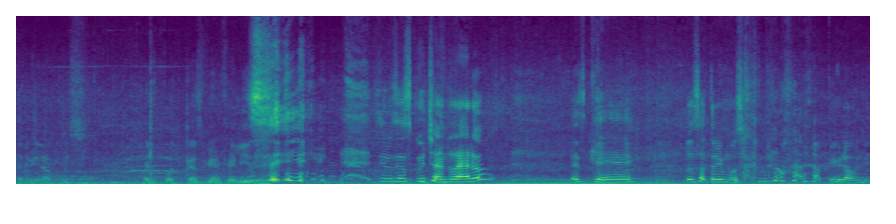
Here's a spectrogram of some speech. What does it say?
Terminamos el podcast bien felices. si nos escuchan raro, es que nos atrevimos a probar Happy Brownie.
